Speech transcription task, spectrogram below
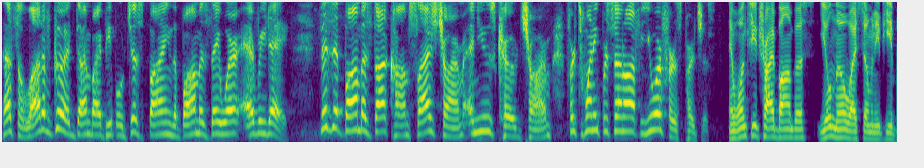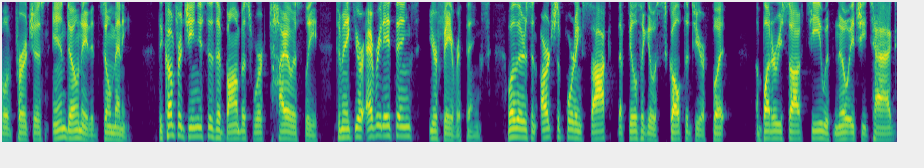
That's a lot of good done by people just buying the Bombas they wear every day. Visit bombas.com slash charm and use code charm for 20% off your first purchase. And once you try Bombas, you'll know why so many people have purchased and donated so many. The comfort geniuses at Bombas work tirelessly to make your everyday things your favorite things. Whether it's an arch supporting sock that feels like it was sculpted to your foot, a buttery soft tee with no itchy tag,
